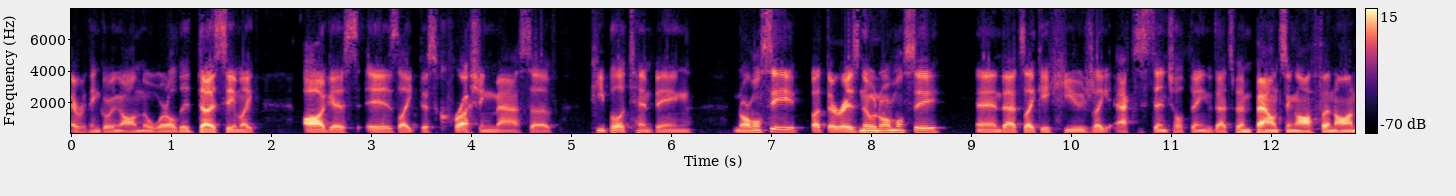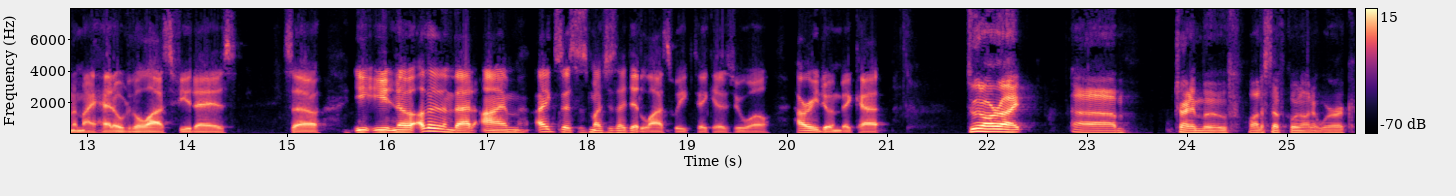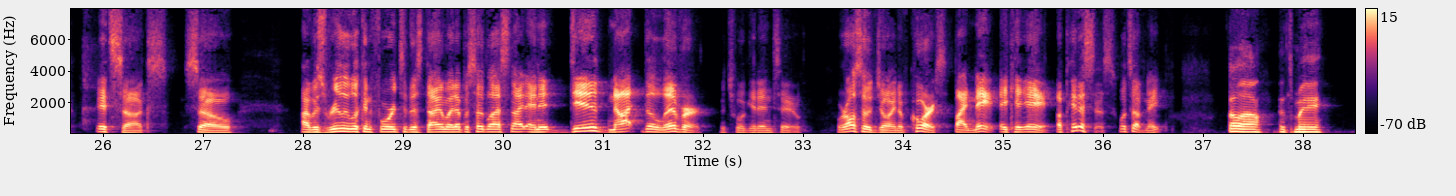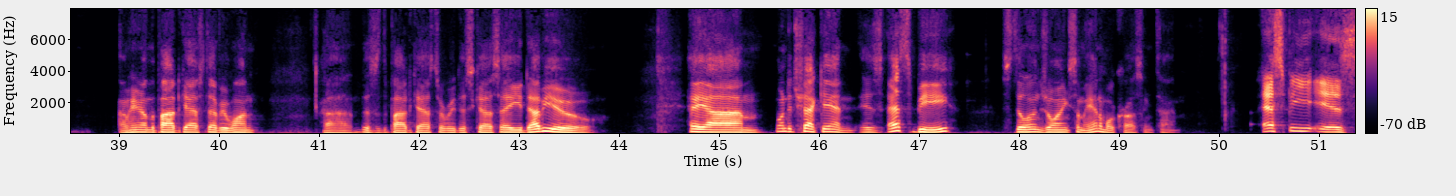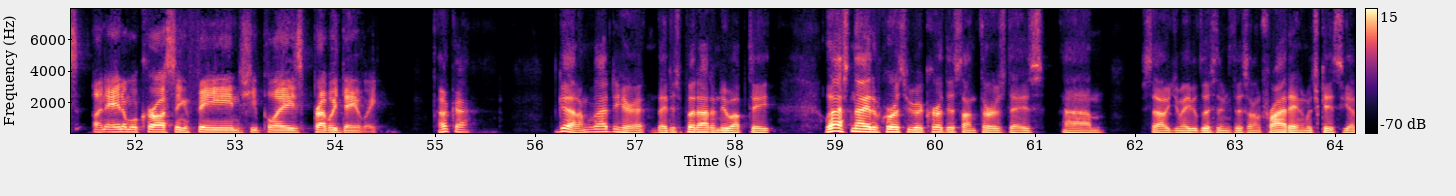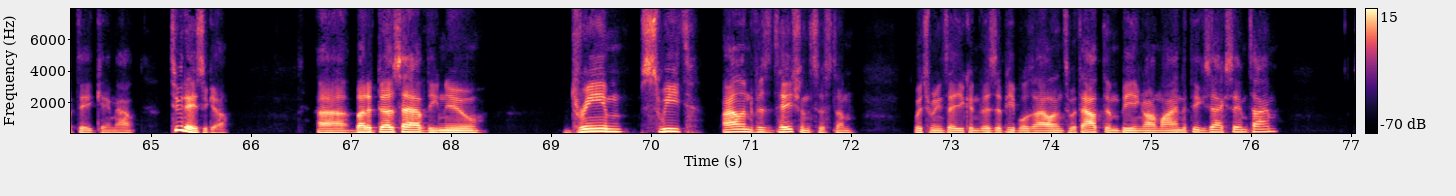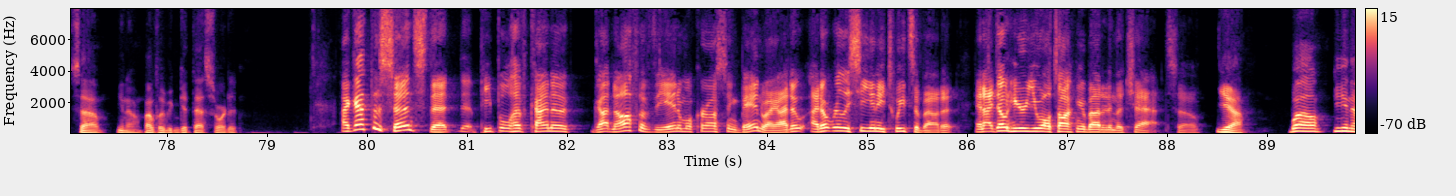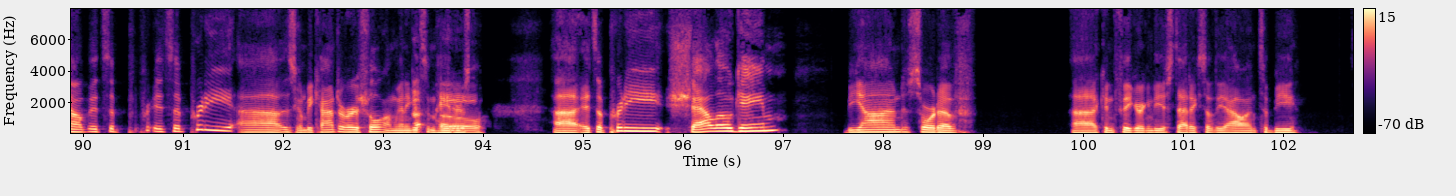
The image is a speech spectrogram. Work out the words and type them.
everything going on in the world. It does seem like August is like this crushing mass of people attempting normalcy, but there is no normalcy. And that's like a huge, like existential thing that's been bouncing off and on in my head over the last few days. So, you, you know, other than that, I'm I exist as much as I did last week. Take it as you will. How are you doing, Big Cat? Doing all right. Um, trying to move. A lot of stuff going on at work. It sucks. So I was really looking forward to this Dynamite episode last night, and it did not deliver, which we'll get into. We're also joined, of course, by Nate, aka Epitasis. What's up, Nate? Hello, it's me. I'm here on the podcast, everyone. Uh, this is the podcast where we discuss AEW. Hey, um, wanted to check in. Is SB still enjoying some Animal Crossing time? SB is an Animal Crossing fiend. She plays probably daily. Okay. Good. I'm glad to hear it. They just put out a new update last night. Of course, we record this on Thursdays, um, so you may be listening to this on Friday, in which case the update came out two days ago. Uh, but it does have the new Dream Suite Island visitation system, which means that you can visit people's islands without them being online at the exact same time. So, you know, hopefully we can get that sorted. I got the sense that, people have kind of gotten off of the Animal Crossing bandwagon. I don't I don't really see any tweets about it, and I don't hear you all talking about it in the chat. So yeah, well, you know, it's a it's a pretty uh this is going to be controversial. I'm going to get some haters. Uh it's a pretty shallow game beyond sort of uh configuring the aesthetics of the island to be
